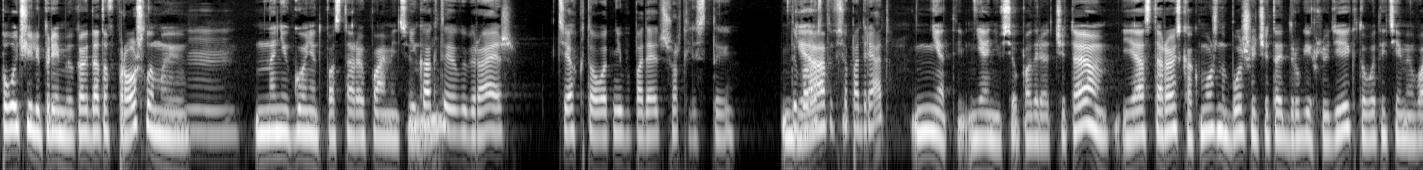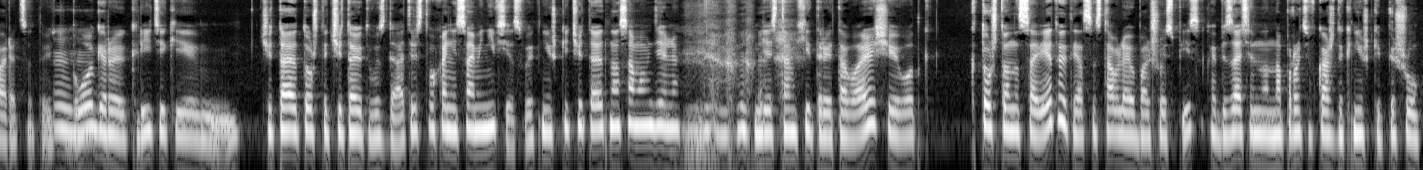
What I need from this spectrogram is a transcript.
получили премию когда-то в прошлом, и М. на них гонят по старой памяти. И как Ну, ты выбираешь тех, кто вот не попадает в шорт-листы? Ты я... просто все подряд? Нет, я не все подряд читаю. Я стараюсь как можно больше читать других людей, кто в этой теме варится. То есть Мгм. блогеры, критики. Читаю то, что читают в издательствах. Они сами не все свои книжки читают на самом деле. Есть там хитрые товарищи. И вот кто что насоветует, я составляю большой список. Обязательно напротив каждой книжки пишу,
